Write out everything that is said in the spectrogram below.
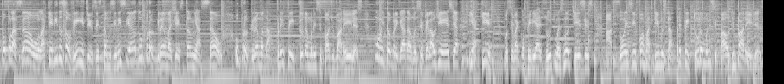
população! Olá, queridos ouvintes! Estamos iniciando o programa Gestão em Ação, o programa da Prefeitura Municipal de Parelhas. Muito obrigado a você pela audiência e aqui você vai conferir as últimas notícias, ações e informativos da Prefeitura Municipal de Parelhas.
